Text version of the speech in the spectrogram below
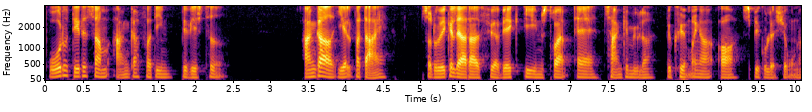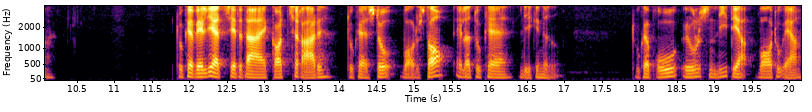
bruger du dette som anker for din bevidsthed. Ankeret hjælper dig, så du ikke lader dig føre væk i en strøm af tankemøller, bekymringer og spekulationer. Du kan vælge at sætte dig godt til rette. Du kan stå, hvor du står, eller du kan ligge ned. Du kan bruge øvelsen lige der, hvor du er.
